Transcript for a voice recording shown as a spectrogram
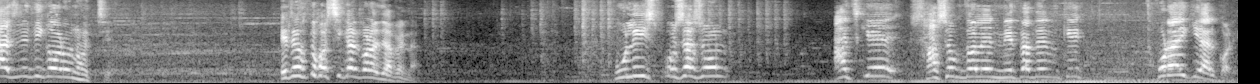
রাজনীতিকরণ হচ্ছে। এটাও তো অস্বীকার করা যাবে না। পুলিশ, প্রশাসন, আজকে শাসক দলের নেতাদেরকে থোড়াই কেয়ার করে।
